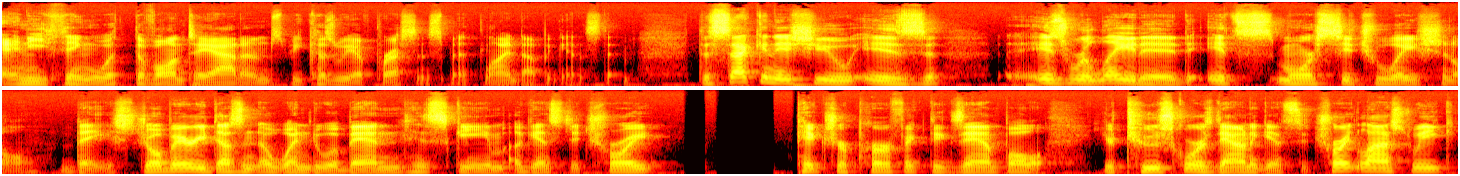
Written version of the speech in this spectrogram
anything with Davante Adams because we have Preston Smith lined up against him. The second issue is is related, it's more situational based. Joe Barry doesn't know when to abandon his scheme against Detroit. Picture perfect example. You're two scores down against Detroit last week.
